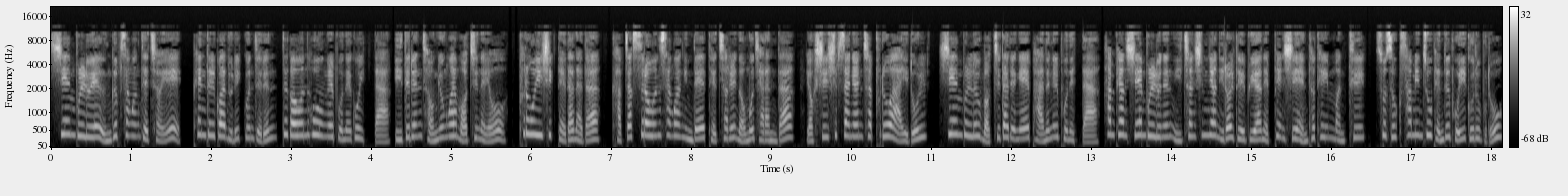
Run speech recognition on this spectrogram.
CN블루의 응급 상황 대처에 팬들과 누리꾼들은 뜨거운 호응을 보내고 있다. 이들은 정용화 멋지네요. 프로의식 대단하다. 갑작스러운 상황인데 대처를 너무 잘한다. 역시 14년차 프로 아이돌 CN블루 멋지다 등의 반응을 보냈다. 한편 CN블루는 2010년 1월 데뷔한 FNC 엔터테인먼트 소속 3인조 밴드 보이그룹으로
